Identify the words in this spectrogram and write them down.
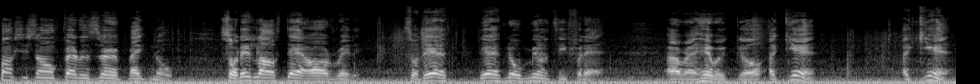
functions on Federal Reserve Bank note. So they lost that already. So there's there's no immunity for that. All right, here we go. Again, again,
